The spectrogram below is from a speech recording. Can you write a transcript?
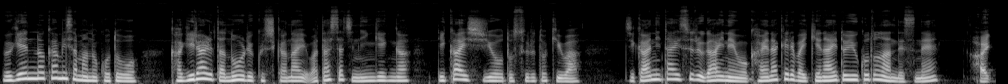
無限の神様のことを限られた能力しかない私たち人間が理解しようとするときは時間に対する概念を変えなければいけないということなんですね。はい。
